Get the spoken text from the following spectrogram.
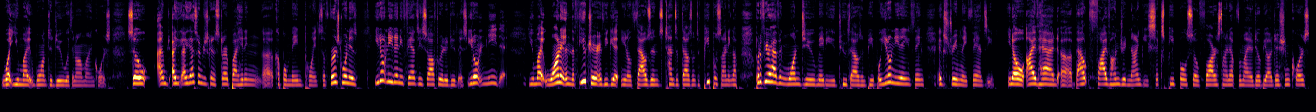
what you might want to do with an online course. So I'm, I, I guess I'm just going to start by hitting uh, a couple main points. The first one is you don't need any fancy software to do this. You don't need it. You might want it in the future if you get, you know, thousands, tens of thousands of people signing up. But if you're having one, two, maybe 2,000 people, you don't need anything extremely fancy. You know, I've had uh, about 596 people so far sign up for my Adobe Audition course.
